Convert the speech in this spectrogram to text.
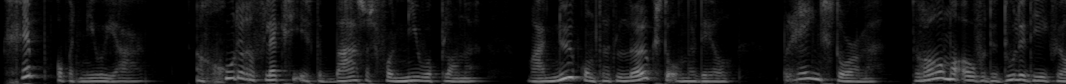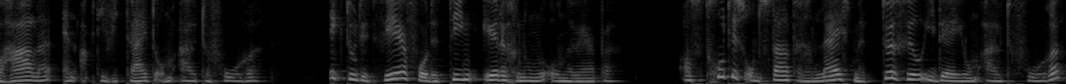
Grip op het nieuwe jaar. Een goede reflectie is de basis voor nieuwe plannen. Maar nu komt het leukste onderdeel: brainstormen. Dromen over de doelen die ik wil halen en activiteiten om uit te voeren. Ik doe dit weer voor de tien eerder genoemde onderwerpen. Als het goed is, ontstaat er een lijst met te veel ideeën om uit te voeren,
